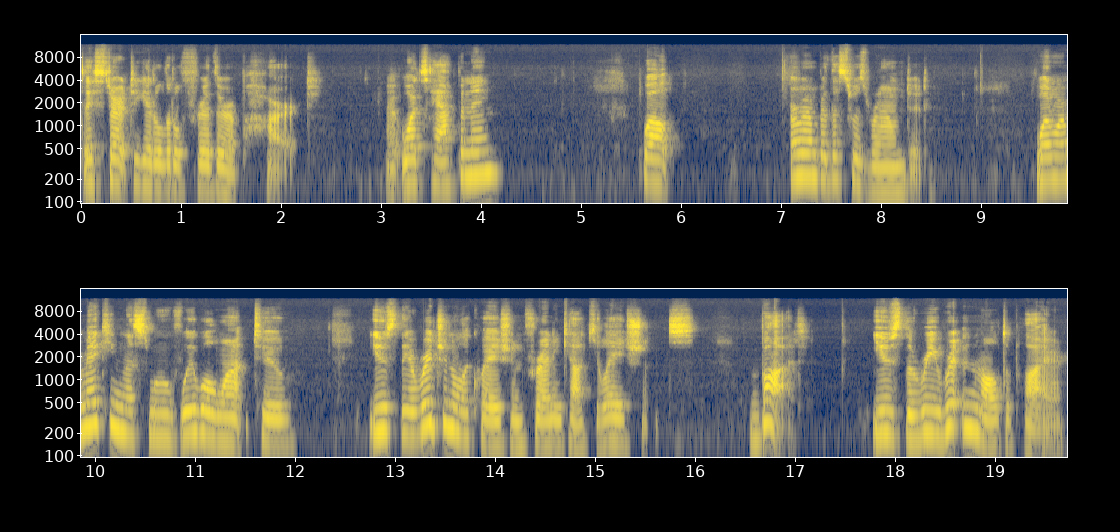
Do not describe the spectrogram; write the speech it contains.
they start to get a little further apart. What's happening? Well, remember this was rounded. When we're making this move, we will want to use the original equation for any calculations, but use the rewritten multiplier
